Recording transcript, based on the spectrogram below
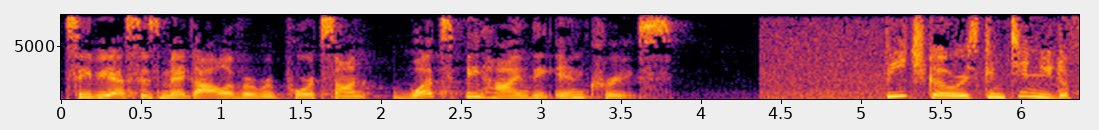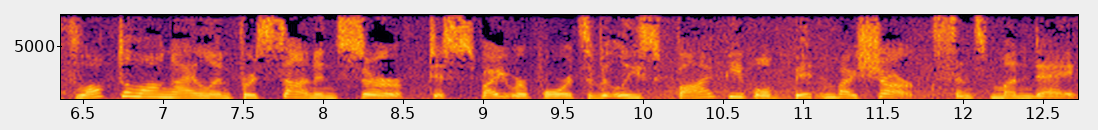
CBS's Meg Oliver reports on what's behind the increase. Beachgoers continue to flock to Long Island for sun and surf, despite reports of at least five people bitten by sharks since Monday.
